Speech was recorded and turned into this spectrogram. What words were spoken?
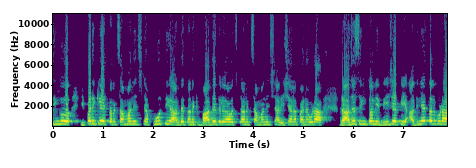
సింగ్ ఇప్పటికే తనకు సంబంధించిన పూర్తిగా అంటే తనకి బాధ్యతలు కావచ్చు తనకు సంబంధించిన విషయాలపైన కూడా రాజా సింగ్ తోని బీజేపీ అధినేతలు కూడా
